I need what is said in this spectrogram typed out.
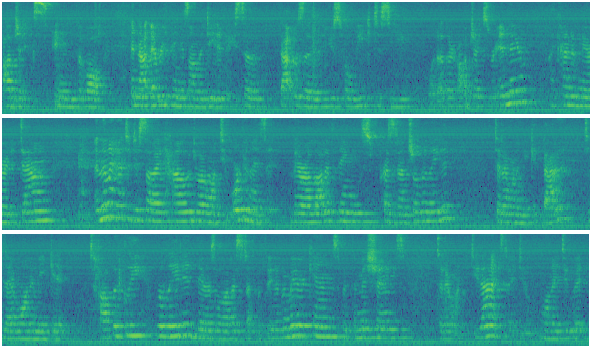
objects in the vault and not everything is on the database. So that was a useful week to see what other objects were in there. I kind of narrowed it down. And then I had to decide how do I want to organize it. There are a lot of things presidential related. Did I want to make it that? Did I want to make it topically related? There was a lot of stuff with Native Americans, with the missions. Did I want to do that? Did I do, want to do it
